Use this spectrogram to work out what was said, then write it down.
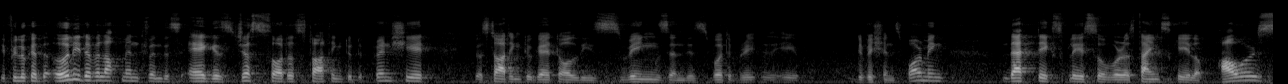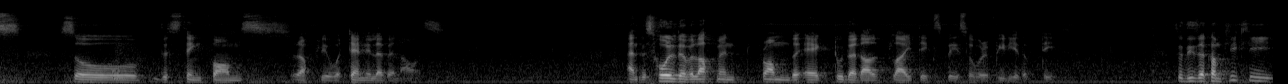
If you look at the early development, when this egg is just sort of starting to differentiate, you're starting to get all these wings and these vertebrae uh, divisions forming. That takes place over a time scale of hours. So, this thing forms roughly over 10, 11 hours. And this whole development from the egg to the adult fly takes place over a period of days. So, these are completely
